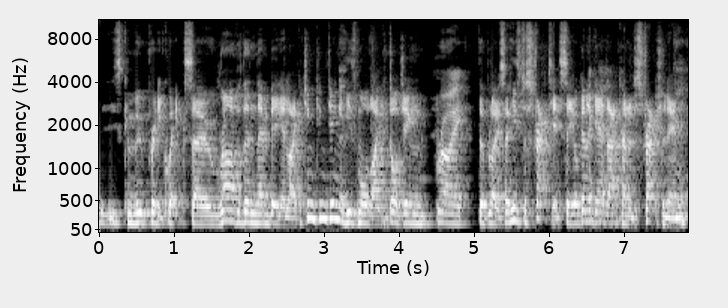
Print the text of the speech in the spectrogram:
He can move pretty quick. So rather than them being like ching ching ching, he's more like dodging right. the blow. So he's distracted. So you're going to get that kind of distraction in.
